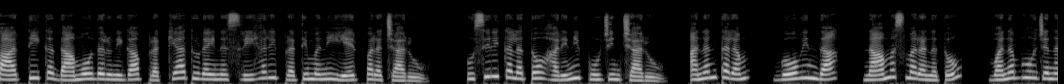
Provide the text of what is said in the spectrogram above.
కార్తీక దామోదరునిగా ప్రఖ్యాతుడైన శ్రీహరి ప్రతిమని ఏర్పరచారు. ఉసిరికలతో హరిని పూజించారు. అనంతరం గోవింద నామస్మరణతో వనభోజన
